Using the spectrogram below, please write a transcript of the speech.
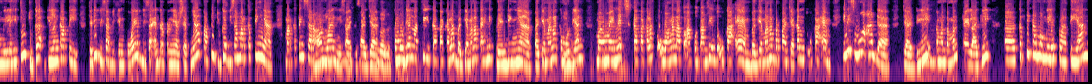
memilih itu juga dilengkapi. Jadi bisa bikin kue, bisa entrepreneurship-nya, tapi juga bisa marketingnya, marketing secara hmm. online misalnya saja. Kemudian nanti katakanlah bagaimana teknik brandingnya, bagaimana kemudian memanage katakanlah keuangan atau akuntansi untuk UKM, bagaimana perpajakan untuk UKM. Ini semua ada. Jadi teman-teman sekali lagi uh, ketika memilih pelatihan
